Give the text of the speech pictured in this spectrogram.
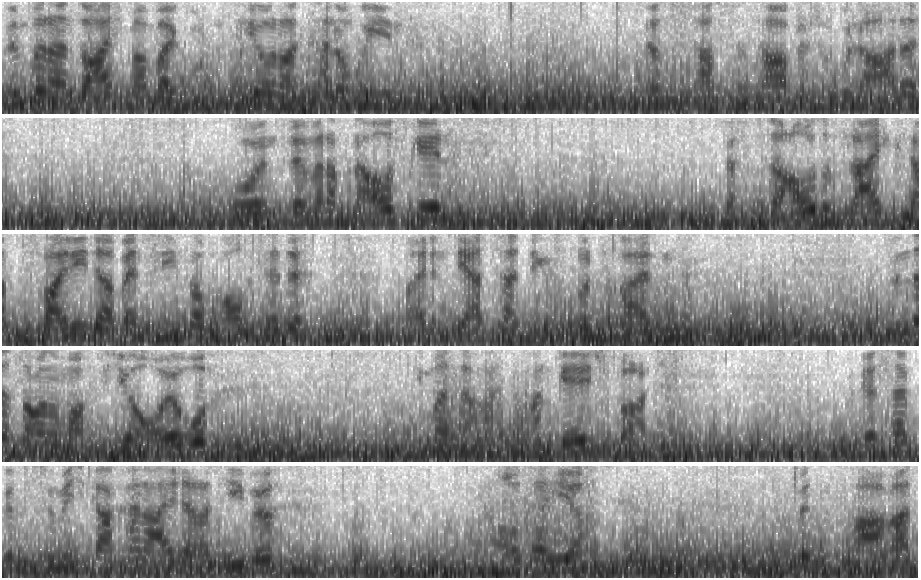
sind wir dann, sage ich mal, bei guten 400 Kalorien. Das ist fast eine Tafel Schokolade. Und wenn wir davon ausgehen, dass unser Auto vielleicht knapp 2 Liter Benzin verbraucht hätte bei den derzeitigen Spritpreisen, sind das auch nochmal 4 Euro, die man da einfach an Geld spart. Und deshalb gibt es für mich gar keine Alternative, außer hier mit dem Fahrrad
